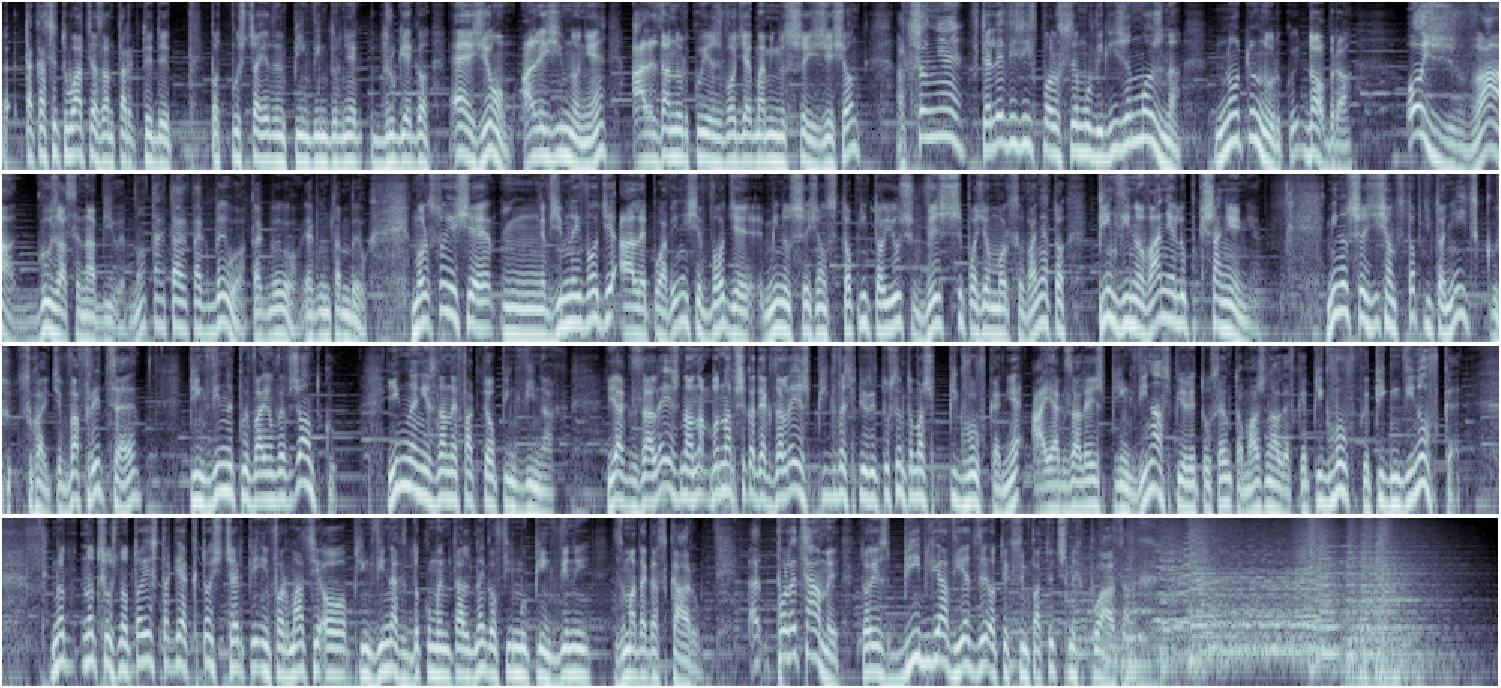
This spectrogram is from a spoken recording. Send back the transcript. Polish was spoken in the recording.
E, Taka sytuacja z Antarktydy. Podpuszcza jeden pingwin drugie, drugiego. E, ziom, ale zimno, nie? Ale zanurkujesz w wodzie, jak ma minus 60? A co nie? W telewizji w Polsce mówili, że można. No to nurkuj. Dobra. Oźwa, guza se nabiłem. No tak, tak, tak było, tak było, jakbym tam był. Morsuje się mm, w zimnej wodzie, ale pławienie się w wodzie minus 60 stopni to już wyższy poziom morsowania, to pingwinowanie lub krzanienie. Minus 60 stopni to nic, słuchajcie, w Afryce pingwiny pływają we wrzątku. Inne nieznane fakty o pingwinach. Jak zalejesz, no, no bo na przykład jak zalejesz pigwę spirytusem, to masz pigwówkę, nie? A jak zalejesz pingwina spirytusem, to masz nalewkę pigwówkę, pingwinówkę. No, no cóż, no to jest tak jak ktoś czerpie informacje o pingwinach z dokumentalnego filmu Pingwiny z Madagaskaru. Polecamy, to jest Biblia wiedzy o tych sympatycznych płazach.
